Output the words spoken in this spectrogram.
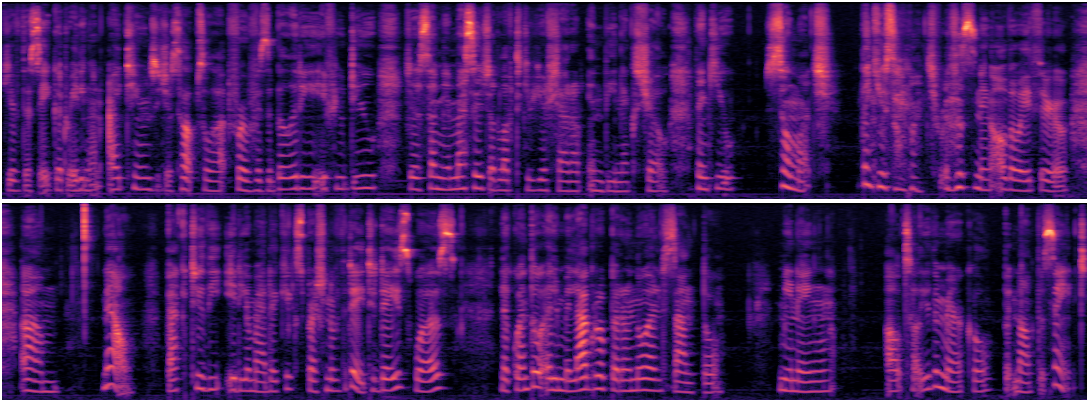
give this a good rating on iTunes. It just helps a lot for visibility. If you do, just send me a message. I'd love to give you a shout out in the next show. Thank you so much. Thank you so much for listening all the way through. Um, now, back to the idiomatic expression of the day. Today's was Le cuento el milagro pero no el santo, meaning I'll tell you the miracle but not the saint.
